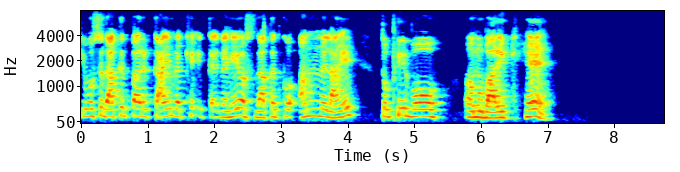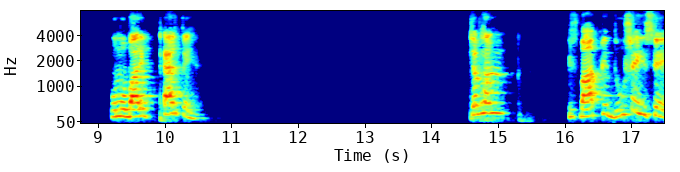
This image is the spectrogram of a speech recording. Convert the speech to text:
कि वो सदाकत पर कायम रखे, रहें और सदाकत को अमन में लाएँ तो फिर वो मुबारक हैं। वो मुबारक ठहरते हैं। जब हम इस बात के दूसरे हिस्से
